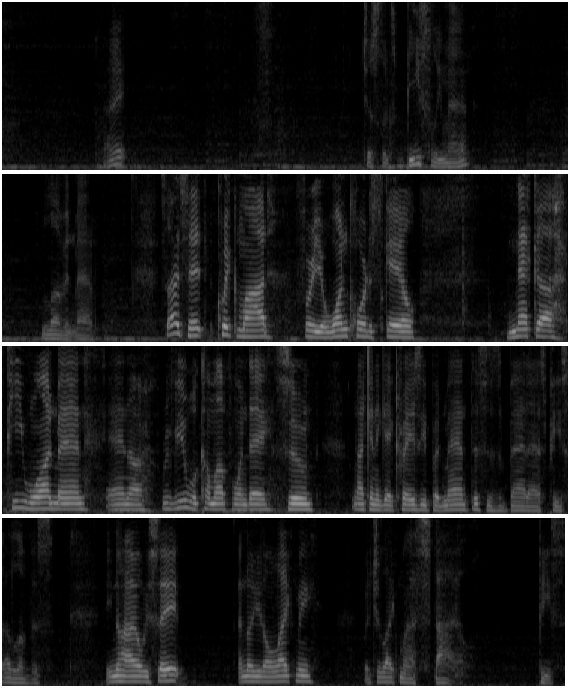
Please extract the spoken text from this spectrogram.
Right? Just looks beastly, man. Love it, man. So that's it. Quick mod for your one quarter scale NECA P1, man. And a review will come up one day soon. I'm not going to get crazy, but man, this is a badass piece. I love this. You know how I always say it? I know you don't like me, but you like my style. Peace.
